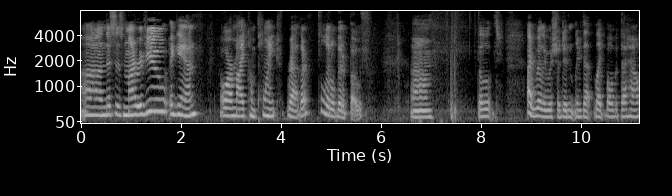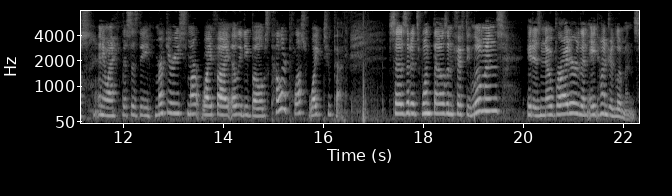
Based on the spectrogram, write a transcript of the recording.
Uh, this is my review again, or my complaint rather. It's a little bit of both. Um, the I really wish I didn't leave that light bulb at that house. Anyway, this is the Merkury Smart Wi-Fi LED bulbs Color Plus White 2-pack. Says that it's 1050 lumens. It is no brighter than 800 lumens.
